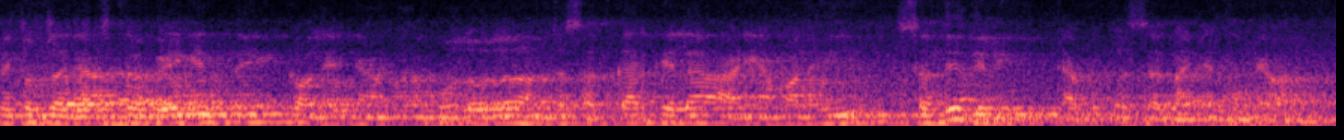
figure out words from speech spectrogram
मी तुमचा जास्त वेळ घेत नाही. कॉलेजने आम्हाला बोलवलं आमचा सत्कार केला आणि आम्हाला ही संधी दिली. त्याबद्दल सर्वांचे धन्यवाद.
